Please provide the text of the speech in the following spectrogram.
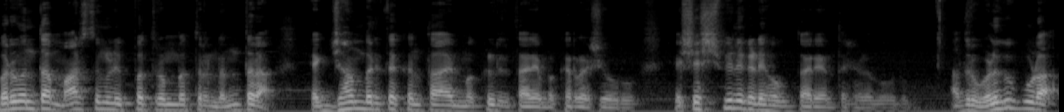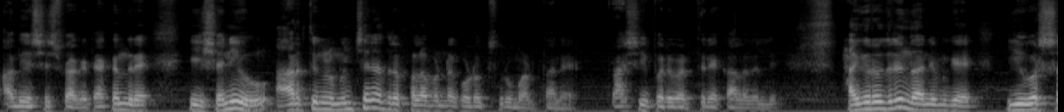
ಬರುವಂಥ ಮಾರ್ಚ್ ತಿಂಗಳು ಇಪ್ಪತ್ತೊಂಬತ್ತರ ನಂತರ ಎಕ್ಸಾಮ್ ಬರೀತಕ್ಕಂಥ ಮಕ್ಕಳು ಇರ್ತಾರೆ ಮಕರ ರಾಶಿಯವರು, ಯಶಸ್ವಿನ ಕಡೆ ಹೋಗ್ತಾರೆ ಅಂತ ಹೇಳ್ಬೋದು. ಅದ್ರ ಒಳಗೂ ಕೂಡ ಅದು ಯಶಸ್ವಿ ಆಗುತ್ತೆ. ಯಾಕಂದರೆ ಈ ಶನಿಯು ಆರು ತಿಂಗಳು ಮುಂಚೆನೇ ಅದರ ಫಲವನ್ನು ಕೊಡೋಕ್ಕೆ ಶುರು ಮಾಡ್ತಾನೆ ರಾಶಿ ಪರಿವರ್ತನೆ ಕಾಲದಲ್ಲಿ. ಹಾಗಿರೋದ್ರಿಂದ ನಿಮಗೆ ಈ ವರ್ಷ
